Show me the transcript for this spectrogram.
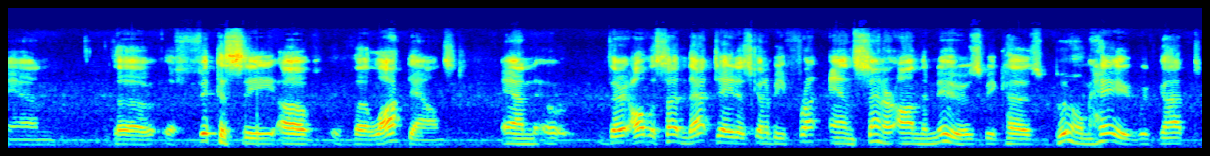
and the efficacy of the lockdowns. And uh, there all of a sudden that data is going to be front and center on the news because boom, hey, we've got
